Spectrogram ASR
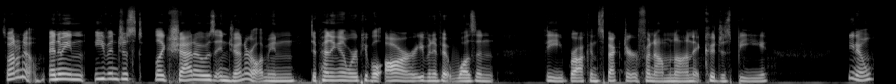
So I don't know. And I mean, even just like shadows in general, I mean, depending on where people are, even if it wasn't the Brocken specter phenomenon, it could just be you know,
